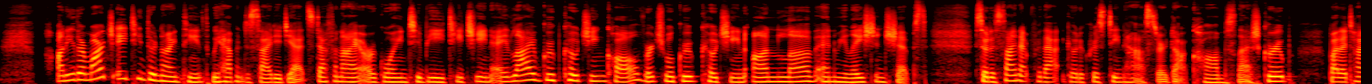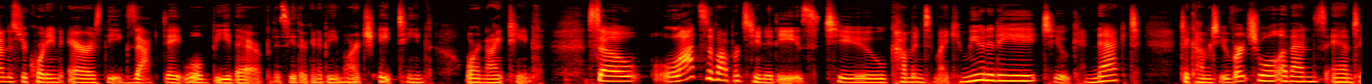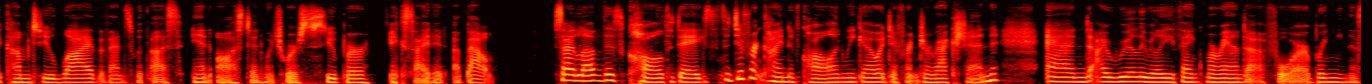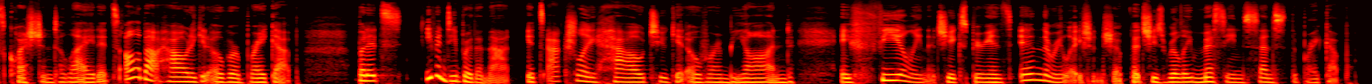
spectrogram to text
On either March 18th or 19th, we haven't decided yet, Steph and I are going to be teaching a live group coaching call, virtual group coaching on love and relationships. So to sign up for that, go to christinehassler.com slash group. By the time this recording airs, the exact date will be there, but it's either going to be March 18th or 19th. So lots of opportunities to come into my community, to connect, to come to virtual events, and to come to live events with us in Austin, which we're super excited about. So I love this call today because it's a different kind of call and we go a different direction. And I really, really thank Miranda for bringing this question to light. It's all about how to get over a breakup, but it's even deeper than that. It's actually how to get over and beyond a feeling that she experienced in the relationship that she's really missing since the breakup.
